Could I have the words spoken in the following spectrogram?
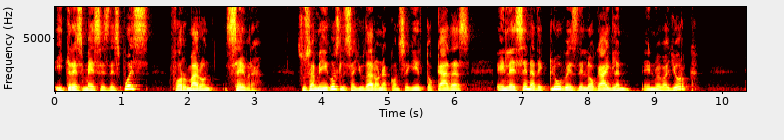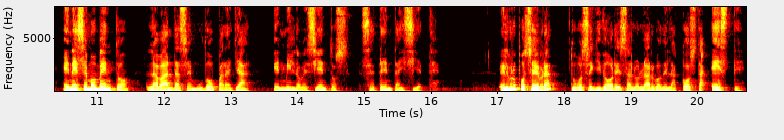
y tres meses después formaron Zebra. Sus amigos les ayudaron a conseguir tocadas en la escena de clubes de Long Island, en Nueva York. En ese momento, la banda se mudó para allá en 1977. El grupo Zebra tuvo seguidores a lo largo de la costa este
